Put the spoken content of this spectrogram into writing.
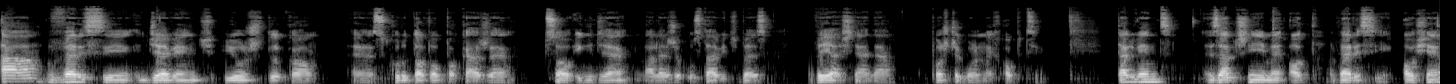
a w wersji 9 już tylko skrótowo pokażę, co i gdzie należy ustawić bez wyjaśniania poszczególnych opcji. Tak więc zacznijmy od wersji 8.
